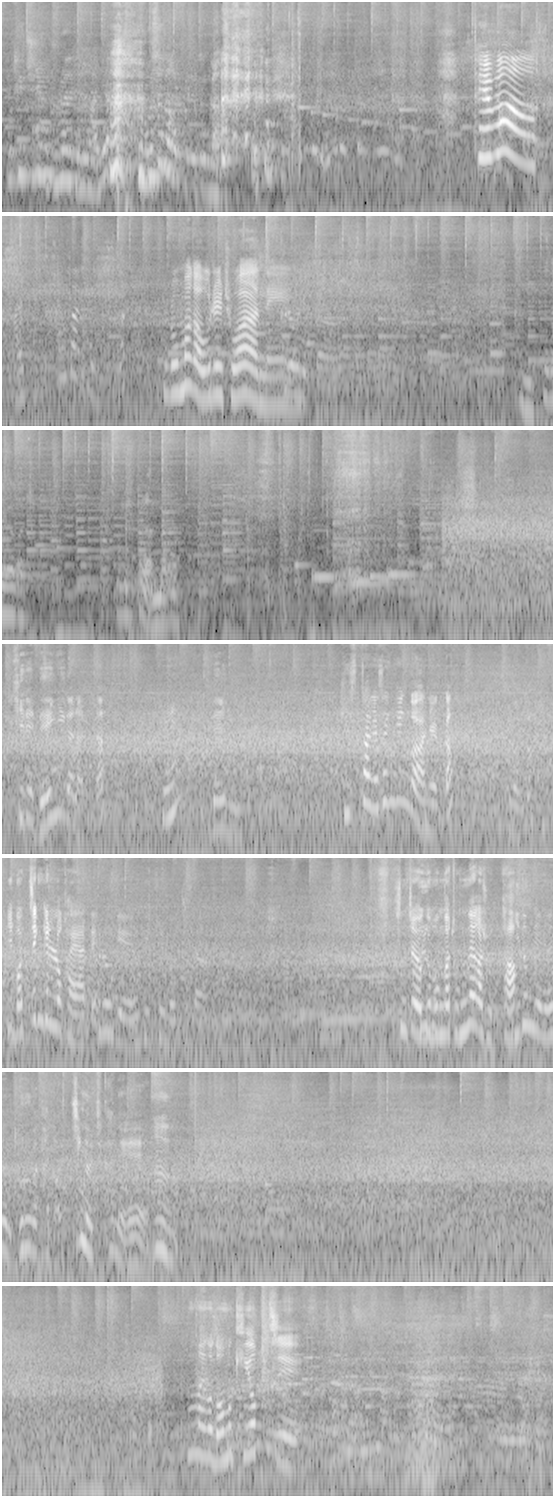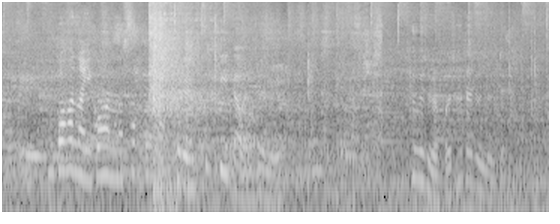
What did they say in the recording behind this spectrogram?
어떻게 주님을 불러야 되는 거 아니야? 모서방을 부르든가. 대박. 로마가 우리를 좋아하네. 그러니까. 안 먹어. 길에 냉이가 났다? 응? 냉이. 비슷하게 생긴 거 아닐까? 그런가? 이 멋진 길로 가야 돼. 그러게, 여기 길 멋지다. 진짜 여기 그리고- 뭔가 동네가 좋다. 이 동네는 도로가 다 널찍널찍하네. 응. 이거 너무 귀엽지? 이거 하나 이거 하나 사볼래. 그래, 쿠키다, 완전히. 키우에서 몇 번 사다 줬는데.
